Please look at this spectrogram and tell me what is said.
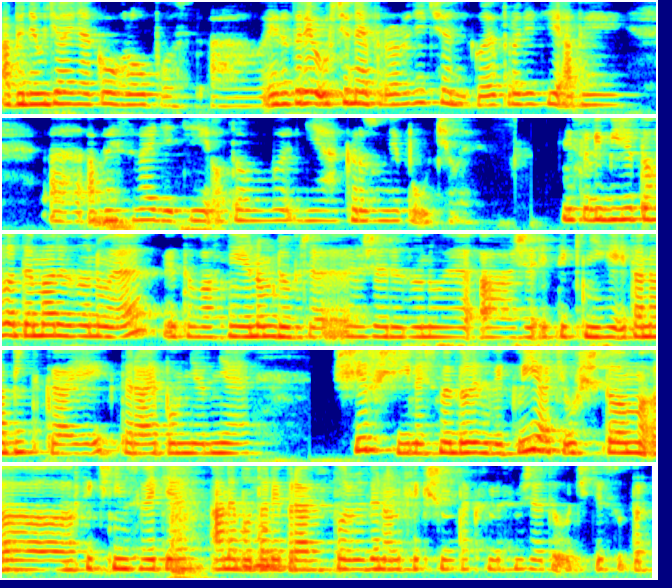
aby neudělali nějakou hloupost. A je to tedy určené pro rodiče, nikoli pro děti, aby, aby své děti o tom nějak rozumně poučili. Mně se líbí, že tohle téma rezonuje. Je to vlastně jenom dobře, že rezonuje a že i ty knihy, i ta nabídka její, která je poměrně širší, než jsme byli zvyklí, ať už v tom uh, fikčním světě, anebo tady mhm. právě v podobě non-fiction, tak si myslím, že je to určitě super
